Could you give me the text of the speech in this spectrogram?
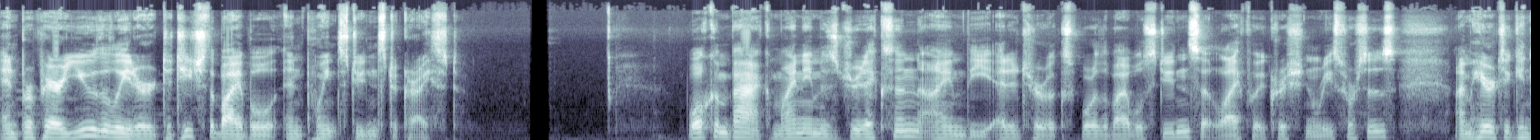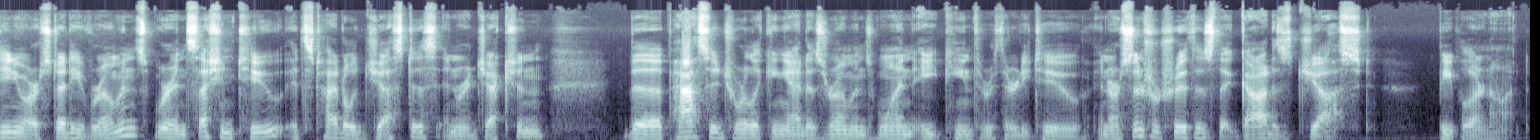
and prepare you, the leader, to teach the Bible and point students to Christ. Welcome back. My name is Drew Dixon. I am the editor of Explore the Bible Students at Lifeway Christian Resources. I'm here to continue our study of Romans. We're in session two. It's titled Justice and Rejection. The passage we're looking at is Romans 1 18 through 32. And our central truth is that God is just, people are not.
